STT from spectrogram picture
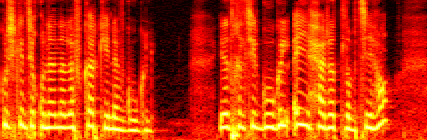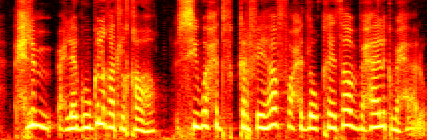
كلشي كان تيقول لنا الأفكار كاينة في جوجل. إلا دخلتي لجوجل أي حاجة طلبتيها حلم على جوجل غتلقاها. شي واحد فكر فيها في واحد الوقيتة بحالك بحاله.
